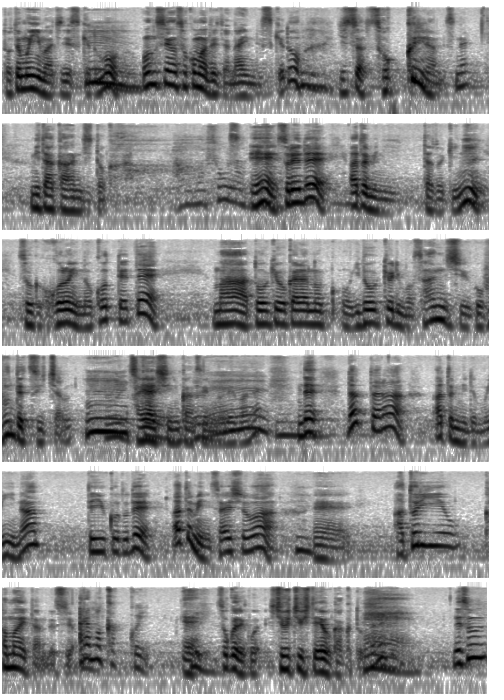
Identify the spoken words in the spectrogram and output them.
とてもいい街ですけども、うん。温泉はそこまでじゃないんですけど、実はそっくりなんですね。見た感じとかが。ああそうなんだ。ええそれで熱海に行った時にすごく心に残っててまあ東京からの移動距離も35分で着いちゃう。うん早い新幹線に乗ればね、うんでだったら熱海でもいいなっていうことで熱海に最初は、うん。えーアトリエを構えたんですよ。あらまかっこいい。ええそこでこう集中して絵を描くとかね、えでそう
